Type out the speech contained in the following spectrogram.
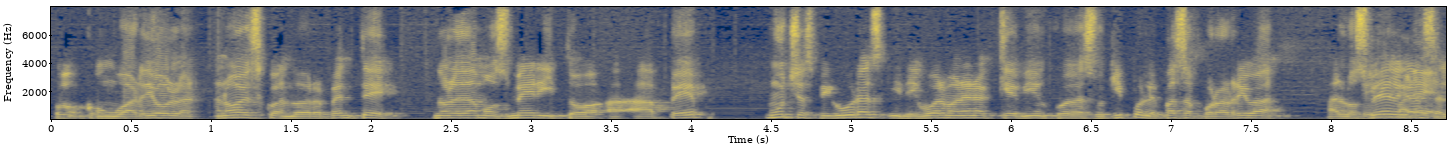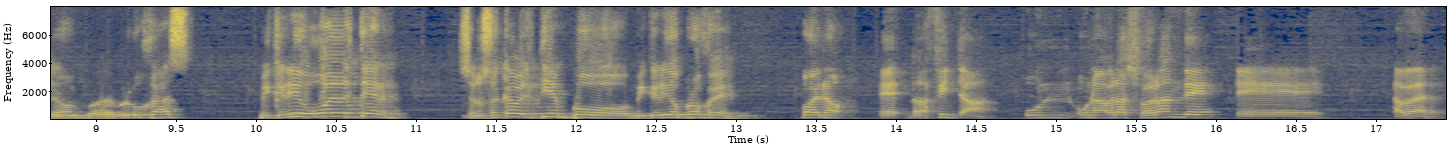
con, Guardiola. No es cuando de repente no le damos mérito a, Pep, muchas figuras y de igual manera qué bien juega su equipo. Le pasa por arriba a los belgas, al equipo de Brujas. Mi querido Walter, se nos acaba el tiempo, mi querido profe. Bueno, eh, Rafita, un, un, abrazo grande. Eh, a ver,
